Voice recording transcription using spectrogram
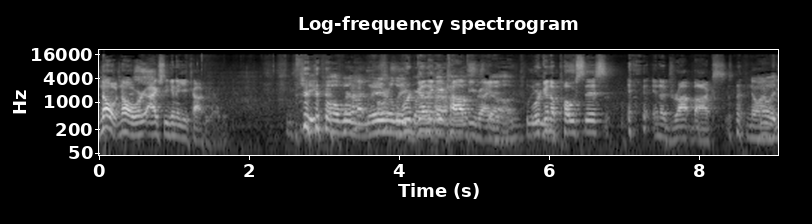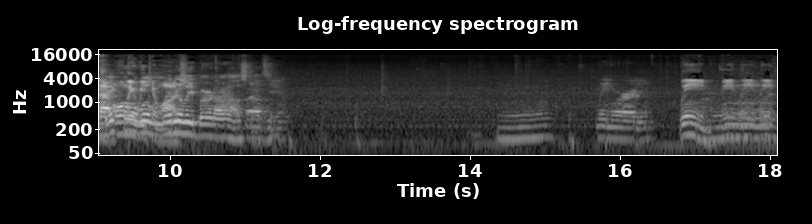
no, no, we're actually gonna get copyrighted. Jake Paul will literally. We're burn gonna our get copyrighted. down, We're gonna post this in a Dropbox. No, No, I'm that Jake only Paul we will can watch. literally burn our house down. else are you? Lean, where are you? Lean, lean, lean, lean.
